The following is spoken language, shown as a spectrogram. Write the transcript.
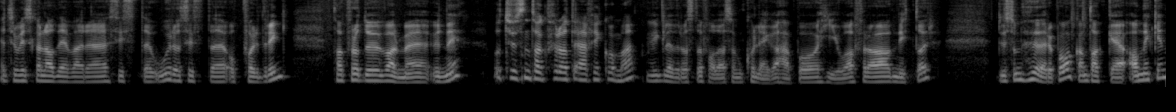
Jeg tror vi skal la det være siste ord og siste oppfordring. Takk for at du var med, Unni. Og tusen takk for at jeg fikk komme. Vi gleder oss til å få deg som kollega her på HiOA fra nyttår. Du som hører på, kan takke Anniken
